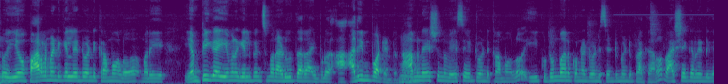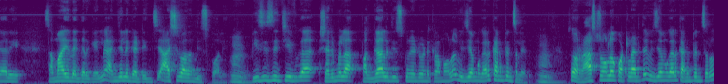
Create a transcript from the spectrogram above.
సో ఈమె పార్లమెంట్కి వెళ్ళేటువంటి క్రమంలో మరి ఎంపీగా ఈమెను గెలిపించమని అడుగుతారా? ఇప్పుడు అది ఇంపార్టెంట్ నామినేషన్ వేసేటువంటి క్రమంలో ఈ కుటుంబానికి ఉన్నటువంటి సెంటిమెంట్ ప్రకారం రాజశేఖర రెడ్డి గారి సమాధి దగ్గరికి వెళ్ళి అంజలి ఘటించి ఆశీర్వాదం తీసుకోవాలి. పిసిసి చీఫ్గా షర్మిల పగ్గాలు తీసుకునేటువంటి క్రమంలో విజయమ్మ గారు కనిపించలేదు. ఉమ్, సో రాష్ట్రంలో కొట్లాడితే విజయమ్మ గారు కనిపించరు.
